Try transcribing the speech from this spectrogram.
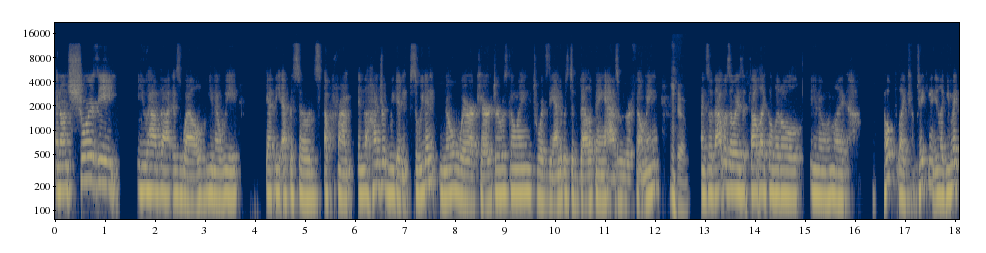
And on Shoresy, you have that as well. You know, we get the episodes up front. In the hundred, we didn't. So we didn't know where our character was going towards the end. It was developing as we were filming. Yeah. And so that was always it felt like a little, you know, I'm like, hope like I'm taking it like you make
